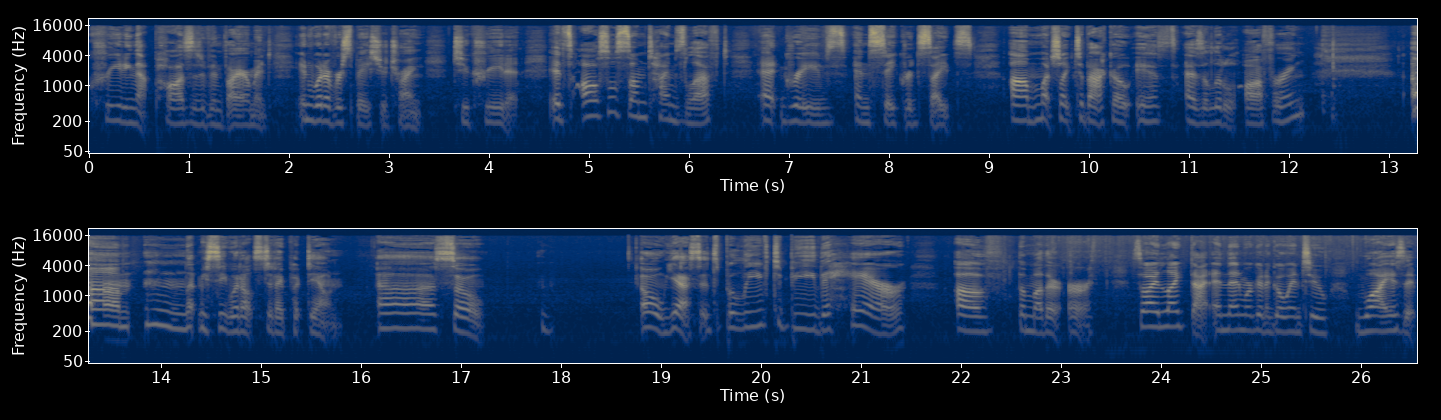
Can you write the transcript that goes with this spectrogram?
creating that positive environment in whatever space you're trying to create it. It's also sometimes left at graves and sacred sites, um, much like tobacco is, as a little offering. Um, let me see, what else did I put down? Uh, so, oh yes, it's believed to be the hair of the Mother Earth. So I like that. And then we're going to go into why is it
